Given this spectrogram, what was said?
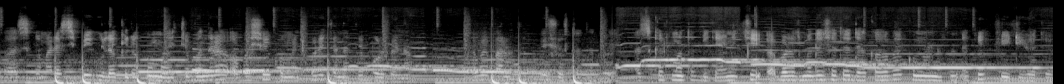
তো আজকে আমার রেসিপিগুলো কীরকম হয়েছে বন্ধুরা অবশ্যই কমেন্ট করে জানাতে বলবে না তবে ভালো থাকবে সুস্থ থাকবে আজকের মতো বিদায় নিচ্ছি আবার আপনাদের সাথে দেখা হবে কোনো নতুন একটি ভিডিওতে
